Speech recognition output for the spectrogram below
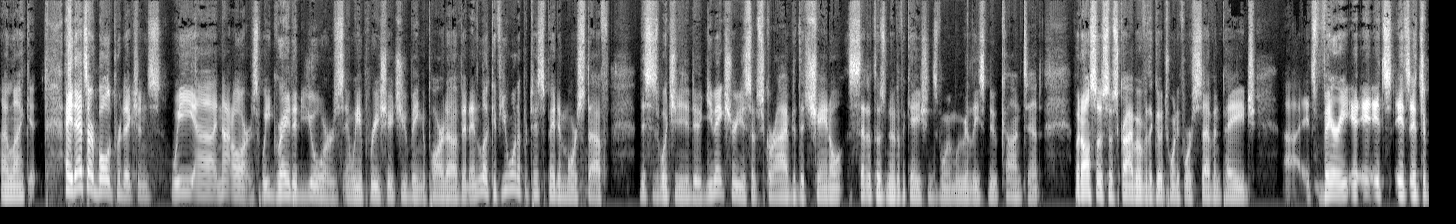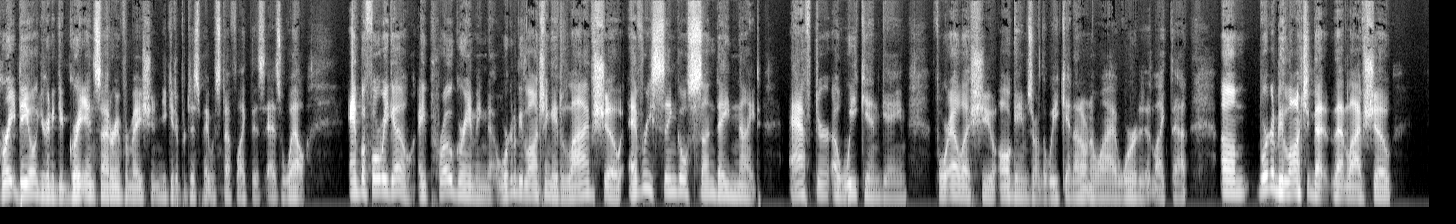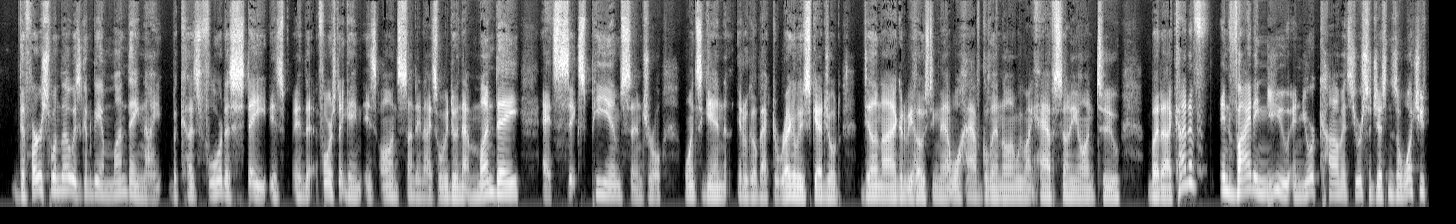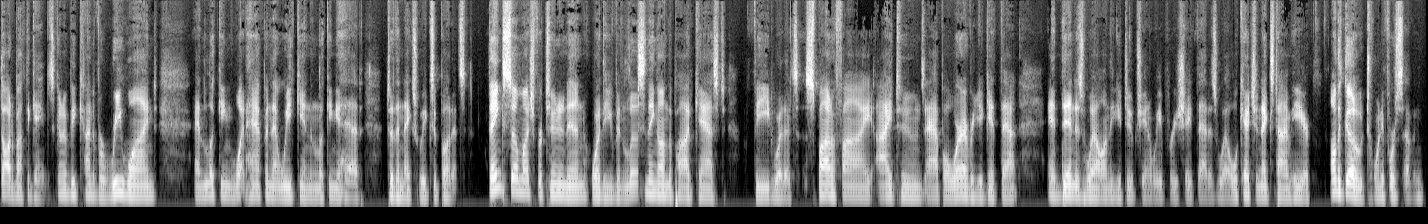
I like it. Hey, that's our bold predictions. We uh not ours. We graded yours and we appreciate you being a part of it. And look, if you want to participate in more stuff, this is what you need to do. You make sure you subscribe to the channel, set up those notifications when we release new content, but also subscribe over the Geaux 24/7 page. Uh, it's very it, it's it's it's a great deal. You're going to get great insider information. You get to participate with stuff like this as well. And before we go, a programming note. We're going to be launching a live show every single Sunday night after a weekend game for LSU. All games are on the weekend. I don't know why I worded it like that. Um, we're going to be launching that that live show. The first one though is going to be a Monday night because Florida State is in the Florida State game is on Sunday night. So we're doing that Monday at 6 p.m. Central. Once again, it'll go back to regularly scheduled. Dylan and I are going to be hosting that. We'll have Glenn on. We might have Sonny on too. But uh, kind of inviting you and your comments, your suggestions on what you thought about the game. It's going to be kind of a rewind and looking what happened that weekend and looking ahead to the next week's opponents. Thanks so much for tuning in, whether you've been listening on the podcast feed, whether it's Spotify, iTunes, Apple, wherever you get that, and then as well on the YouTube channel. We appreciate that as well. We'll catch you next time here on the Geaux 24 7.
